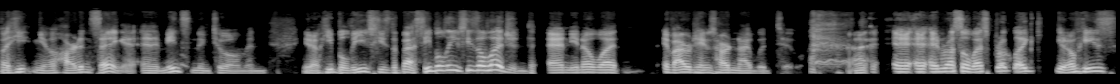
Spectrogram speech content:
but he, you know, Harden's saying it, and it means something to him, and you know, he believes he's the best. He believes he's a legend, and you know what? If I were James Harden, I would too. uh, and, and Russell Westbrook, like you know, he's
